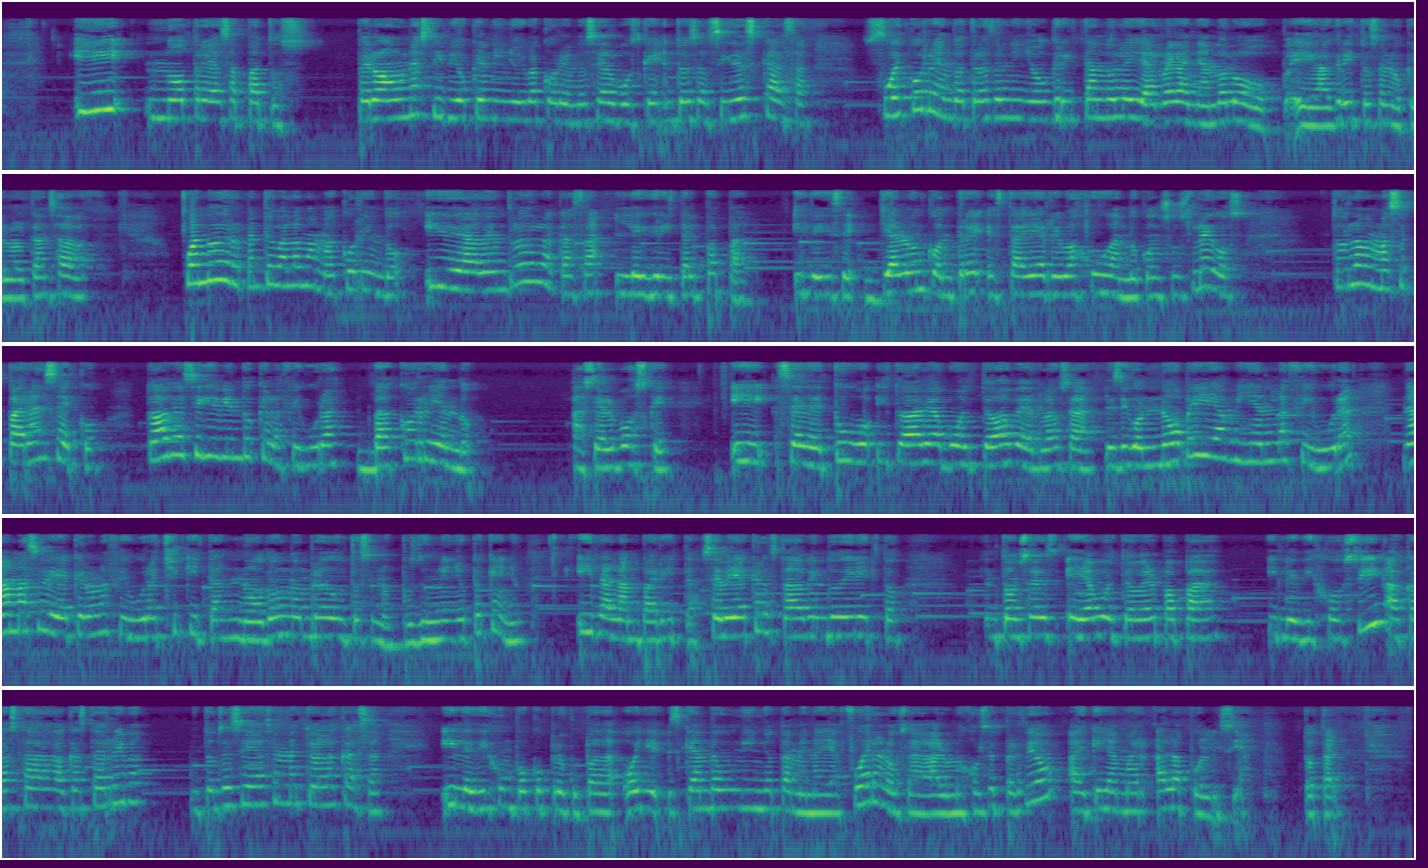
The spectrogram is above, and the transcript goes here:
y no traía zapatos. Pero aún así vio que el niño iba corriendo hacia el bosque, entonces así descalza, fue corriendo atrás del niño, gritándole ya regañándolo eh, a gritos en lo que lo alcanzaba. Cuando de repente va la mamá corriendo y de adentro de la casa le grita el papá y le dice, ya lo encontré, está ahí arriba jugando con sus legos. Entonces la mamá se para en seco, todavía sigue viendo que la figura va corriendo hacia el bosque y se detuvo y todavía volteó a verla, o sea, les digo, no veía bien la figura, nada más se veía que era una figura chiquita, no de un hombre adulto, sino pues de un niño pequeño, y la lamparita, se veía que lo estaba viendo directo, entonces ella volteó a ver papá y le dijo, sí, acá está, acá está arriba, entonces ella se metió a la casa y le dijo un poco preocupada, oye, es que anda un niño también allá afuera, o sea, a lo mejor se perdió, hay que llamar a la policía, total.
